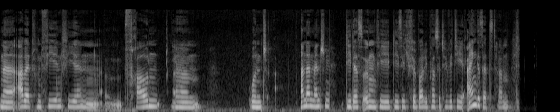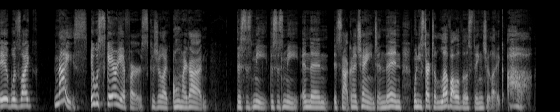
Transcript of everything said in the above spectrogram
eine Arbeit von vielen, vielen ähm, Frauen ähm, und anderen Menschen, die das irgendwie, die sich für Body Positivity eingesetzt haben. It was like nice. It was scary at first because you're like, oh my God, this is me, this is me. And then it's not going to change. And then when you start to love all of those things, you're like, ah, oh,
